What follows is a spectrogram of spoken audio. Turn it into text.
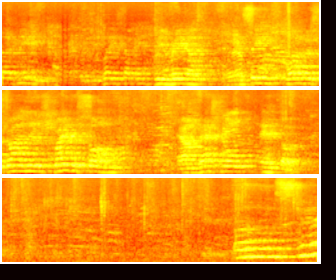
Would you please come into the arena and sing one of Australia's greatest songs, our national anthem. Australia.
